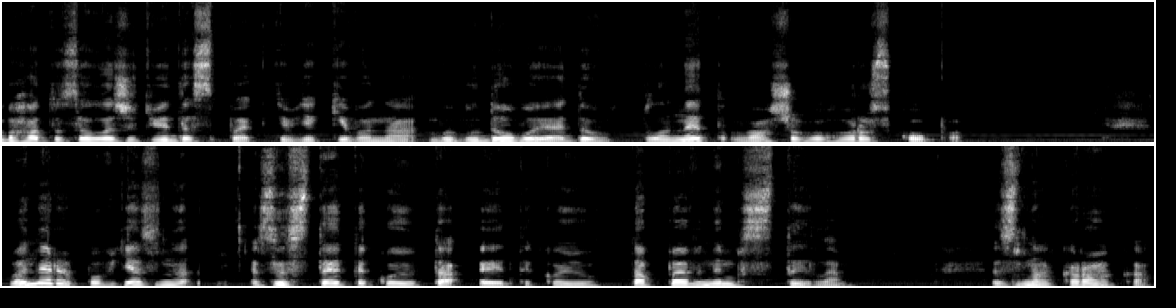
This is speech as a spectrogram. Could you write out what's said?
Багато залежить від аспектів, які вона вибудовує до планет вашого гороскопу. Венера пов'язана з естетикою та етикою та певним стилем. Знак рака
